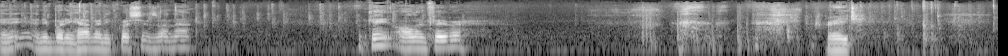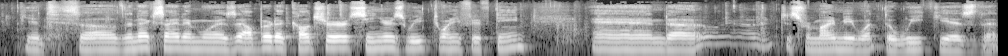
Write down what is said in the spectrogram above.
Any- Anybody have any questions on that? Okay, all in favor? Great. Good. So the next item was Alberta Culture Seniors Week 2015. And uh, just remind me what the week is that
